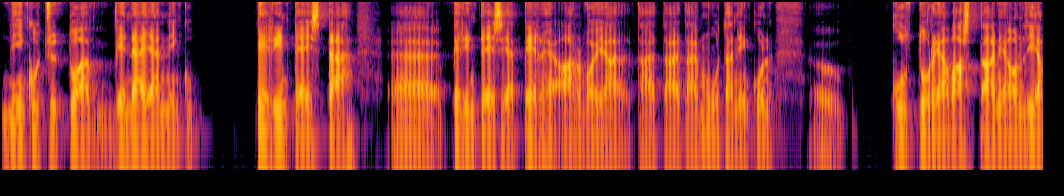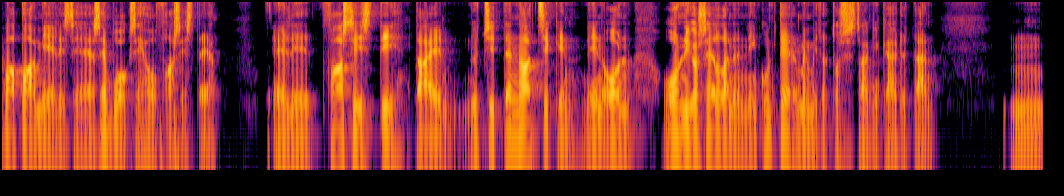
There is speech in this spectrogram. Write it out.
niin kutsuttua Venäjän niin kuin perinteistä, perinteisiä perhearvoja tai, tai, tai muuta niin kuin kulttuuria vastaan ja on liian vapaamielisiä ja sen vuoksi he ovat fasisteja eli fasisti tai nyt sitten natsikin, niin on, on jo sellainen niin kuin termi, mitä tosissaankin käytetään mm,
